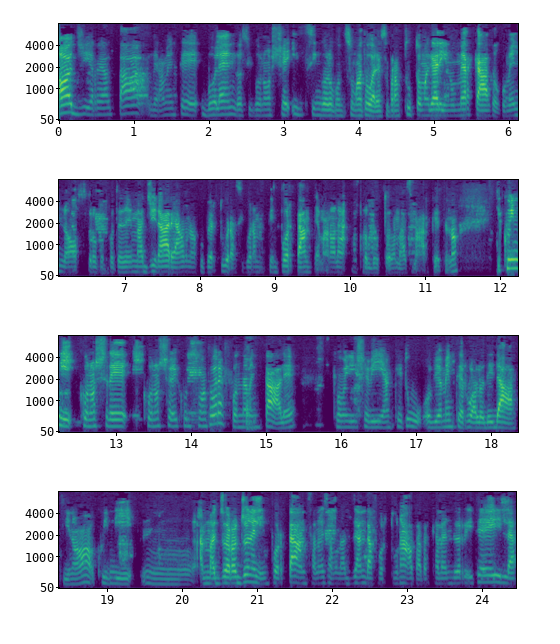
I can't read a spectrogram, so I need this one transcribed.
Oggi in realtà veramente volendo si conosce il singolo consumatore, soprattutto magari in un mercato come il nostro, che potete immaginare ha una copertura sicuramente importante, ma non è un prodotto da mass market, no? E quindi conoscere, conoscere il consumatore è fondamentale come dicevi anche tu, ovviamente il ruolo dei dati, no? Quindi mh, a maggior ragione l'importanza, noi siamo un'azienda fortunata perché avendo il retail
